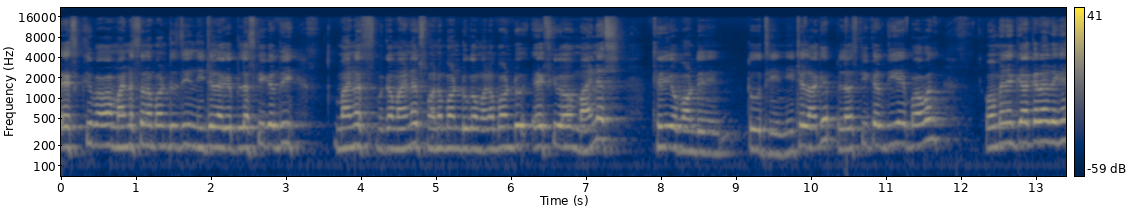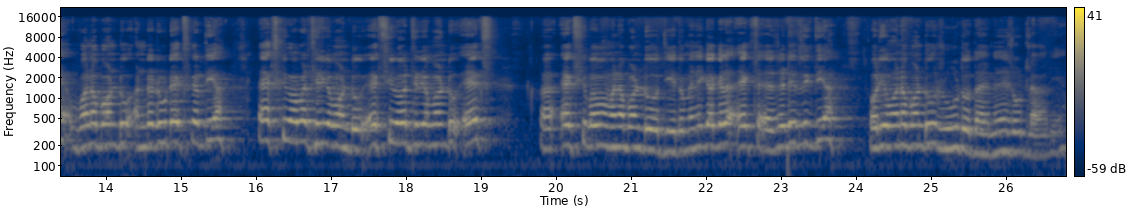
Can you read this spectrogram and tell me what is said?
एक्स की power minus one upon two थी, नीचे लगे प्लस की कर दी। माइनस का माइनस, वन अपॉइंट टू का वन अपॉइंट टू। एक्स की power minus three upon two थी नीचे लाके प्लस की कर दी है पावर। और मैंने क्या करा देखें, one upon two under root x कर दिया। एक्स की power three upon two. X की power three upon two. X x की पावर वन अपॉइंट टू होती है। तो मैंने क्या करा? एक्स एज इट इज़ लिख दिया और ये वन अपॉइंट टू रूट होता है। मैंने रूट लगा दिया।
